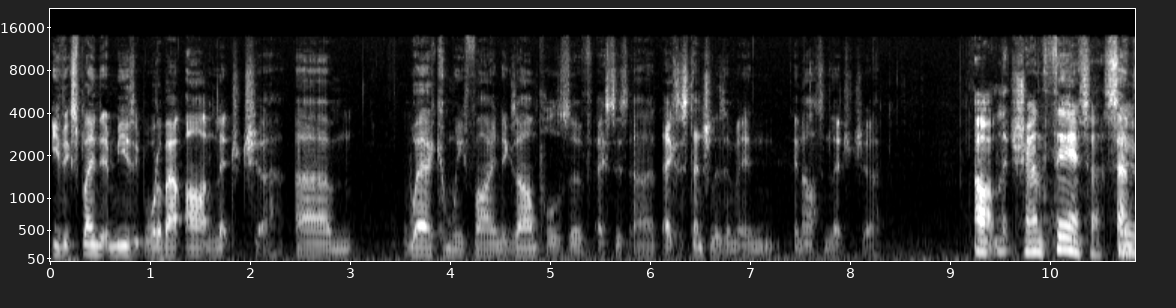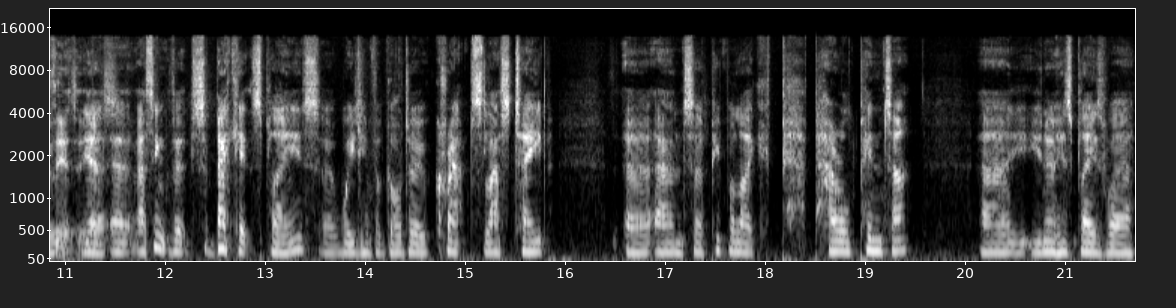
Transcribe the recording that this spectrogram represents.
you've explained it in music, but what about art and literature? Um, where can we find examples of uh, existentialism in, in art and literature? art, literature, and theatre. So, And theatre, yeah, yes. uh, I think that Beckett's plays, uh, Waiting for Godot, Krapp's Last Tape, uh, and uh, people like P- Harold Pinter, uh, you, you know his plays where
